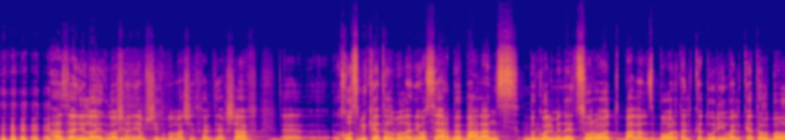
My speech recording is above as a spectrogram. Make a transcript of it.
אז אני לא אגלוש, אני אמשיך במה שהתחלתי עכשיו. אה, חוץ מקטלבל, אני עושה הרבה בלנס בכל מיני צורות, בלנס בורד על כדורים, על קטלבל,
